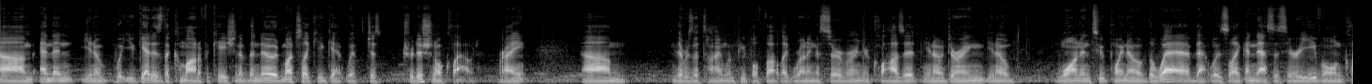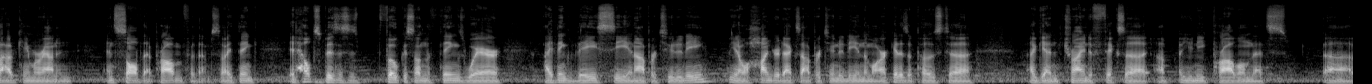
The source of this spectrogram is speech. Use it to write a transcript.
Um, and then you know what you get is the commodification of the node, much like you get with just traditional cloud, right? Um, there was a time when people thought like running a server in your closet, you know, during you know one and 2.0 of the web, that was like a necessary evil, and cloud came around and, and solved that problem for them. So I think it helps businesses focus on the things where I think they see an opportunity, you know, a 100x opportunity in the market, as opposed to, again, trying to fix a, a, a unique problem that's uh,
